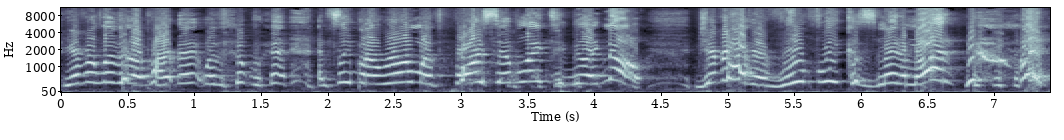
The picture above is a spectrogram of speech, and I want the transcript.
you ever live in an apartment with, with and sleep in a room with four siblings? You'd be like, no. Did you ever have your roof leak because it's made of mud? like,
